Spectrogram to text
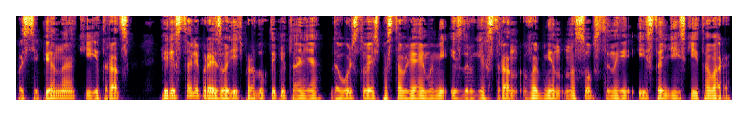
Постепенно Ки и Трац перестали производить продукты питания, довольствуясь поставляемыми из других стран в обмен на собственные и стандийские товары.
